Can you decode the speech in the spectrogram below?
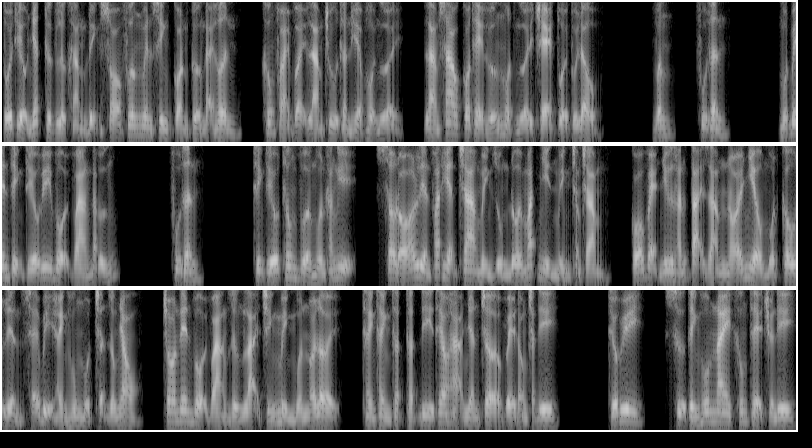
tối thiểu nhất thực lực khẳng định so phương nguyên sinh còn cường đại hơn, không phải vậy làm chủ thần hiệp hội người, làm sao có thể hướng một người trẻ tuổi cúi đầu? Vâng phụ thân. Một bên thịnh thiếu uy vội vàng đáp ứng. Phụ thân. Thịnh thiếu thông vừa muốn kháng nghị, sau đó liền phát hiện cha mình dùng đôi mắt nhìn mình chằm chằm, có vẻ như hắn tại dám nói nhiều một câu liền sẽ bị hành hung một trận giống nhau, cho nên vội vàng dừng lại chính mình muốn nói lời, thành thành thật thật đi theo hạ nhân trở về đóng chặt đi. Thiếu uy sự tình hôm nay không thể truyền đi,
